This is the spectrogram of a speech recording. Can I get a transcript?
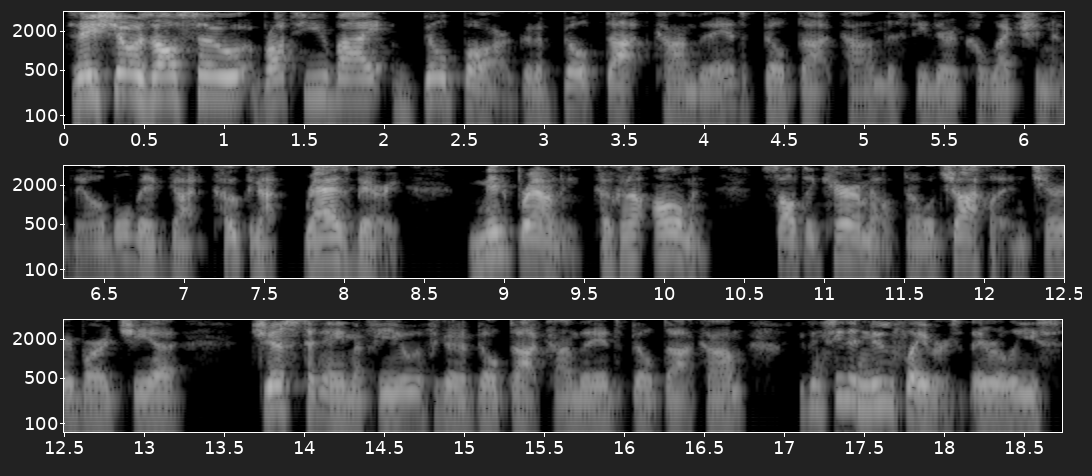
Today's show is also brought to you by Built Bar. Go to built.com today. It's built.com to see their collection available. They've got coconut, raspberry, mint brownie, coconut almond, salted caramel, double chocolate, and cherry bar chia, just to name a few. If you go to built.com today, it's built.com. You can see the new flavors they release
